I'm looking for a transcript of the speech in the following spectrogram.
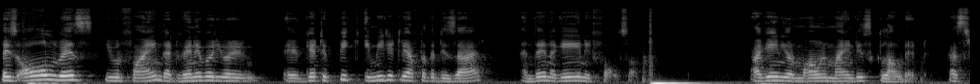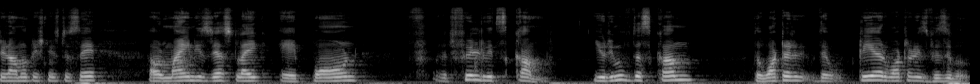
there is always, you will find that whenever you are in, you get a peak immediately after the desire, and then again it falls off. Again, your mind is clouded. As Sri Ramakrishna used to say, our mind is just like a pond filled with scum. You remove the scum, the water, the clear water is visible.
